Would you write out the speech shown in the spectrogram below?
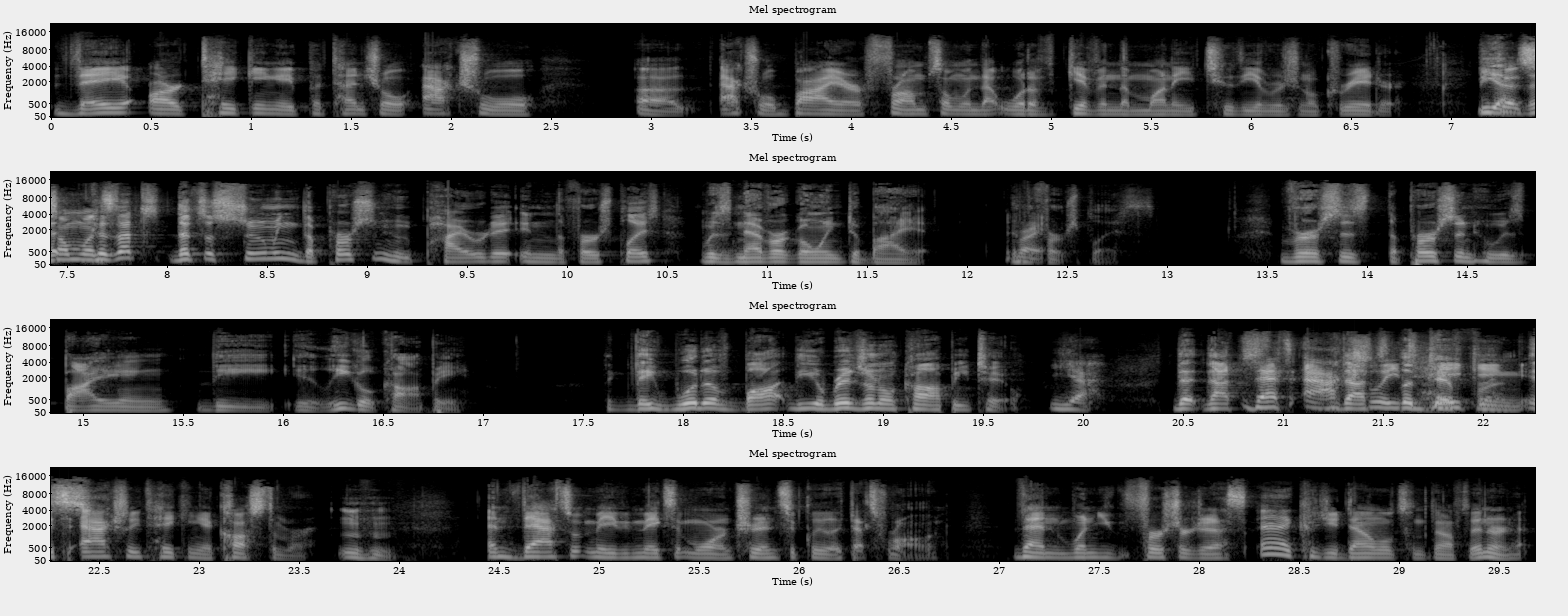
they are taking a potential actual uh, actual buyer from someone that would have given the money to the original creator yeah, because that- someone's that's that's assuming the person who pirated it in the first place was never going to buy it in Right. the first place, versus the person who is buying the illegal copy. Like they would have bought the original copy too. yeah That that's that's actually the taking difference. it's actually taking a customer and that's what maybe makes it more intrinsically like that's wrong than when you first suggest, eh, could you download something off the internet?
